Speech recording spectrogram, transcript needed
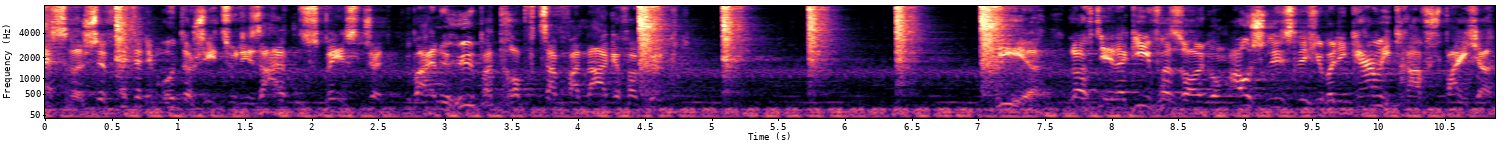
besseres Schiff hätte im Unterschied zu dieser alten Spacejet über eine Hypertropfzapfanlage verfügt. Hier läuft die Energieversorgung ausschließlich über die Gravitraf-Speicher,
